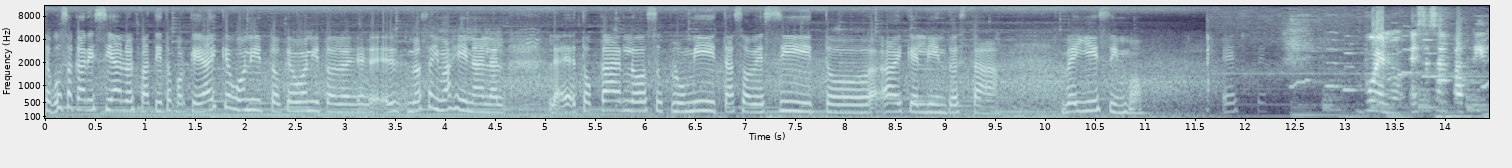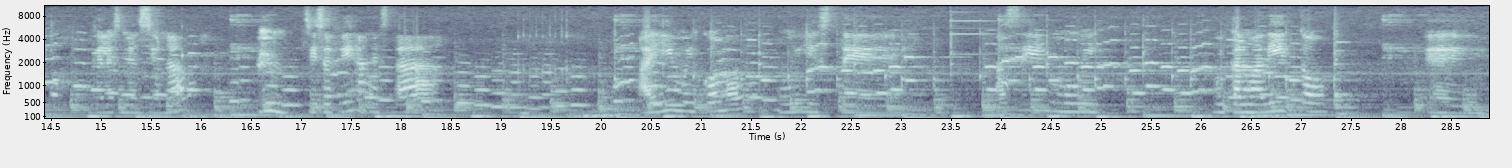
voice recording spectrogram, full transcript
se puso a acariciarlo el patito porque, ay, qué bonito, qué bonito. No se imagina tocarlo, su plumita, suavecito. Ay, qué lindo está. Bellísimo. Bueno, este es el patito que les mencionaba. si se fijan, está ahí muy cómodo, muy este, así, muy, muy calmadito. Eh,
